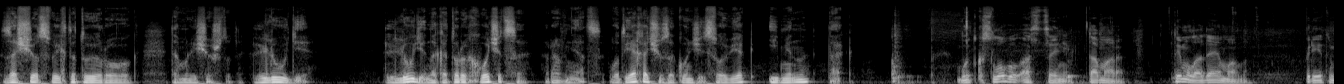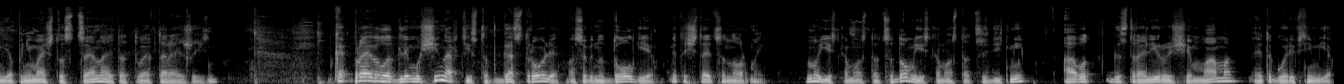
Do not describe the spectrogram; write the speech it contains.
за счет своих татуировок там или еще что-то. Люди — люди, на которых хочется равняться. Вот я хочу закончить свой век именно так. Вот к слову о сцене. Тамара, ты молодая мама. При этом я понимаю, что сцена – это твоя вторая жизнь. Как правило, для мужчин-артистов гастроли, особенно долгие, это считается нормой. Ну, есть кому остаться дома, есть кому остаться с детьми. А вот гастролирующая мама – это горе в семье.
